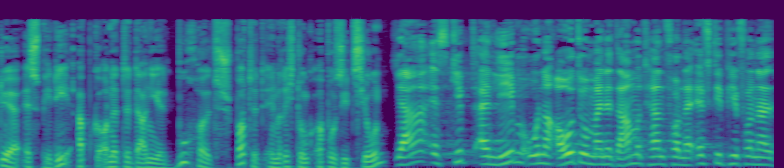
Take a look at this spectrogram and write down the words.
Der SPD-Abgeordnete Daniel Buchholz spottet in Richtung Opposition. Ja, es gibt ein Leben ohne Auto, meine Damen und Herren von der FDP, von der,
